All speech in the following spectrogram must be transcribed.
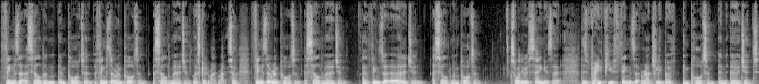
things that are seldom important, things that are important are seldom urgent. Let's get it right. Right. So things that are important are seldom urgent, and things that are urgent are seldom important. So what he was saying is that there's very few things that are actually both important and urgent,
